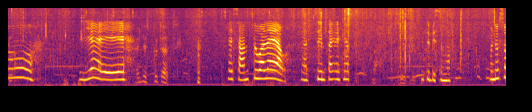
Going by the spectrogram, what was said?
โอ้เย้ I just put that. ได้สามตัวแล้วเซมไซไอแฮปนี่จะบิดสมองมันดูโซ่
